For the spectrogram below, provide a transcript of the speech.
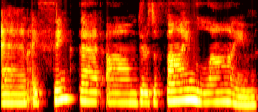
And I think that um, there's a fine line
